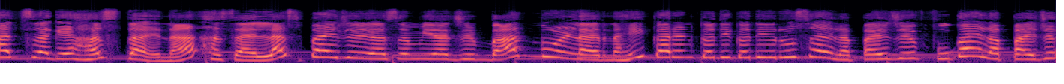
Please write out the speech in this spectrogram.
आहात सगळे हसताय ना हसायलाच पाहिजे असं मी अजिबात बोलणार नाही. कारण कधी कधी रुसायला पाहिजे फुगायला पाहिजे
